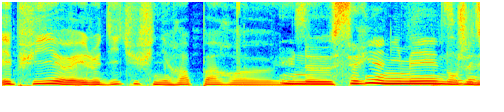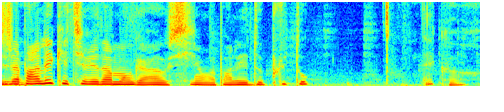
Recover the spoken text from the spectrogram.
et puis, Elodie, tu finiras par... une, série animée dont j'ai déjà parlé, qui est tirée d'un manga aussi. On va parler de plus tôt. D'accord.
